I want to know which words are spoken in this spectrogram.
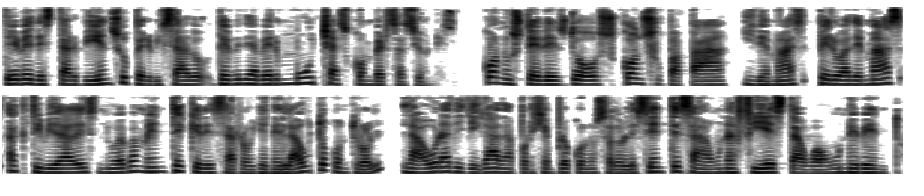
debe de estar bien supervisado, debe de haber muchas conversaciones con ustedes dos, con su papá y demás, pero además actividades nuevamente que desarrollen el autocontrol, la hora de llegada, por ejemplo, con los adolescentes a una fiesta o a un evento.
